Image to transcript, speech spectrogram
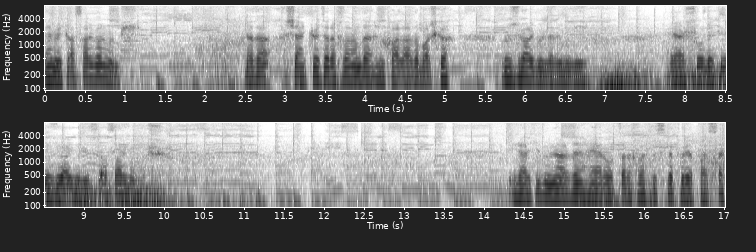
Demek ki hasar görmemiş. Ya da Şenköy taraflarında yukarılarda başka rüzgar gülleri mi diyeyim Eğer şuradaki rüzgar gülüyorsa hasar görmüş. İleriki günlerde eğer o tarafa bisiklet turu yaparsak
